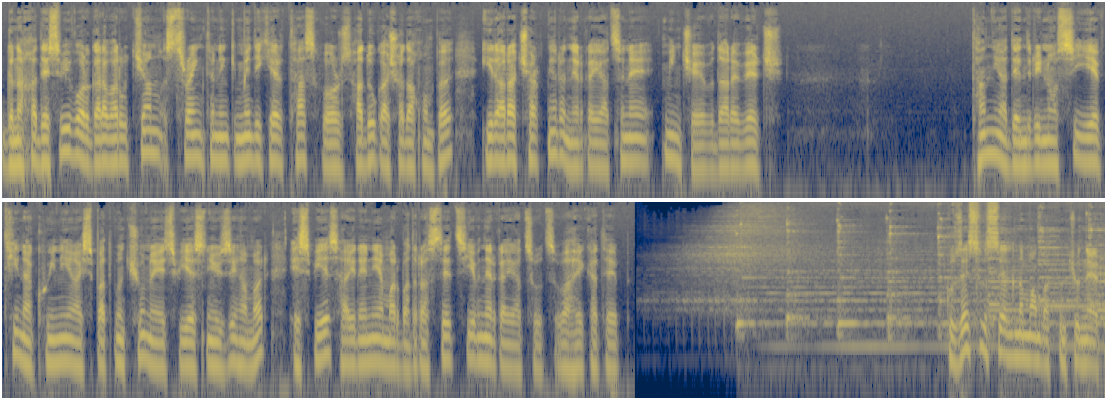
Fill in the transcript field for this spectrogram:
Գնահատեսվի, որ կառավարության Strengthening Medicare Task Force հadoop աշխատախումբը իր առաջարկները ներկայացնե մինչև դարեվերջ Թանյա Դենդրինոսի եւ Թինա Քույնի այս պատմությունը SBS News-ի համար SBS հայրենի համար պատրաստեց եւ ներկայացուց Վահե Քաթեփ Կուզես լսել նման պատմություններ,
